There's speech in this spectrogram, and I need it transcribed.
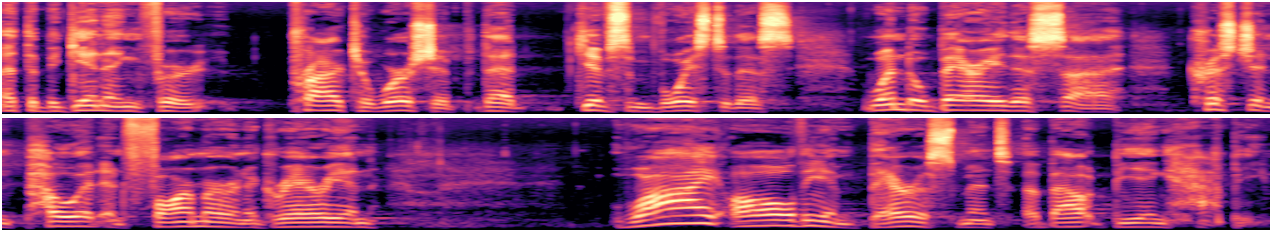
at the beginning for prior to worship that gives some voice to this. Wendell Berry, this uh, Christian poet and farmer and agrarian, why all the embarrassment about being happy?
